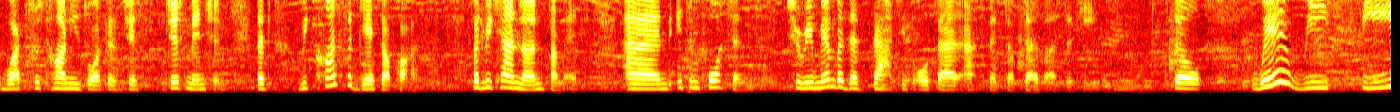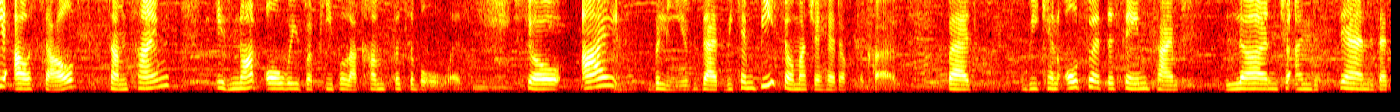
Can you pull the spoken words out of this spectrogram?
what Chris Hani's daughter just, just mentioned, that we can't forget our past, but we can learn from it. And it's important to remember that that is also an aspect of diversity. So, where we see ourselves sometimes is not always what people are comfortable with. So, I believe that we can be so much ahead of the curve, but we can also at the same time learn to understand that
